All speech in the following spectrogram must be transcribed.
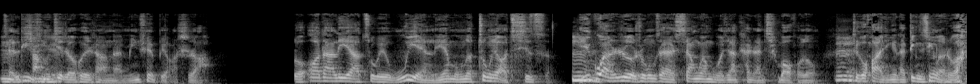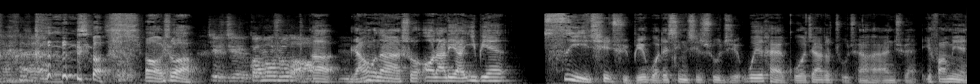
在例行记者会上呢，明确表示啊。说澳大利亚作为五眼联盟的重要棋子，一贯热衷在相关国家开展情报活动。这个话已经给他定性了，是吧？是吧？哦，是吧？这这是官方说的啊。啊，然后呢，说澳大利亚一边肆意窃取别国的信息数据，危害国家的主权和安全；一方面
